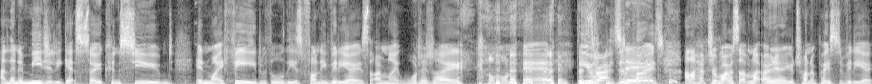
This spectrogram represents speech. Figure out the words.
and then immediately get so consumed in my feed with all these funny videos that I'm like, what did I come on here? you have to post, and I have to remind myself, I'm like, oh no, you're trying to post a video.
